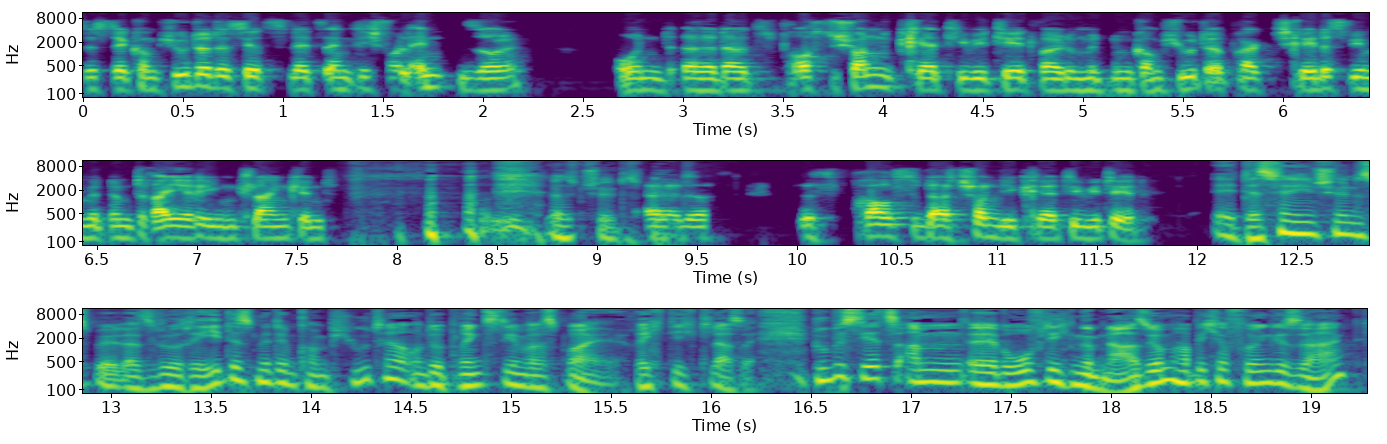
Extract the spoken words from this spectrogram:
dass der Computer das jetzt letztendlich vollenden soll. Und äh, da brauchst du schon Kreativität, weil du mit einem Computer praktisch redest wie mit einem dreijährigen Kleinkind. das ist ein schönes Bild. Äh, das, das brauchst du da schon die Kreativität. Das finde ich ein schönes Bild. Also du redest mit dem Computer und du bringst ihm was bei. Richtig klasse. Du bist jetzt am äh, beruflichen Gymnasium, habe ich ja vorhin gesagt.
